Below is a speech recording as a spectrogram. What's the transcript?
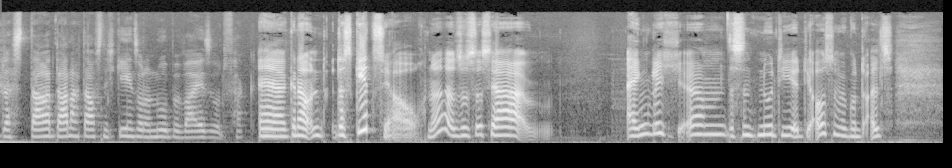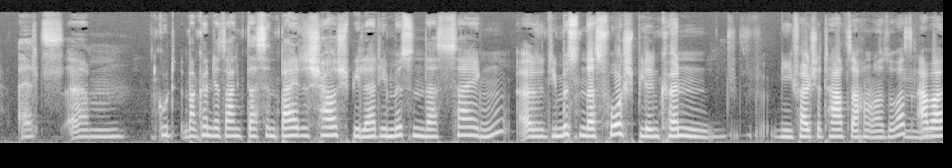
das, da, danach darf es nicht gehen, sondern nur Beweise und Fakten. Ja, genau. Und das geht's ja auch, ne? Also es ist ja eigentlich, ähm, das sind nur die, die Außenwirkungen und als, als, ähm, gut, man könnte ja sagen, das sind beide Schauspieler, die müssen das zeigen, also die müssen das vorspielen können, die falsche Tatsachen oder sowas, Mhm. aber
